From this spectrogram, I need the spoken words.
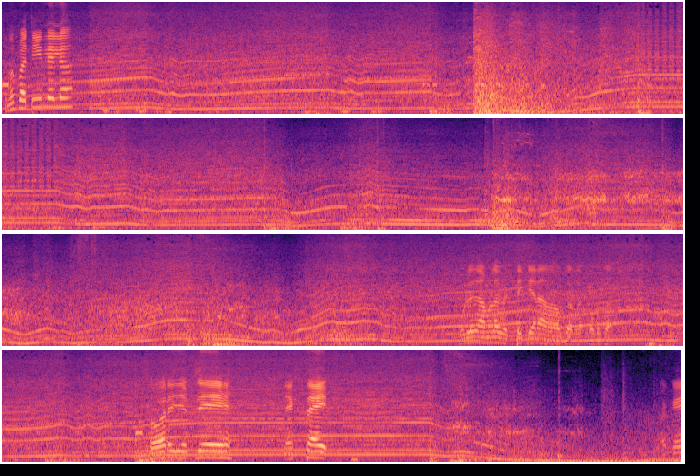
ഒന്നും പറ്റിയില്ലല്ലോ പുള്ളി നമ്മളെ വെട്ടിക്കാനാ നോക്കുന്നത് കൊടുക്കാം sorry Gypsy. Next time. Okay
